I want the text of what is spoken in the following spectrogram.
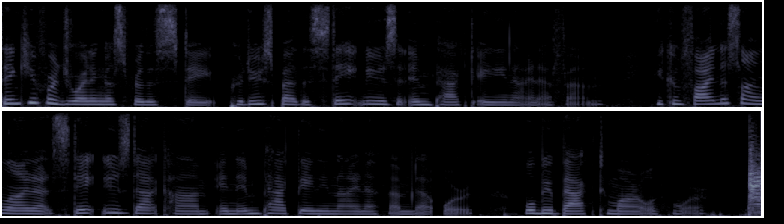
Thank you for joining us for The State, produced by the State News and Impact 89 FM. You can find us online at statenews.com and impact89fm.org. We'll be back tomorrow with more.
